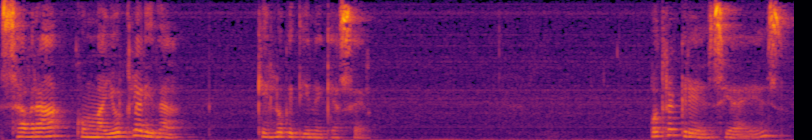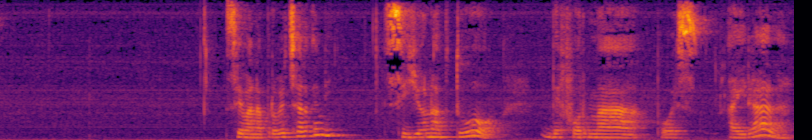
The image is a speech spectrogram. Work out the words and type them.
sabrá con mayor claridad qué es lo que tiene que hacer. Otra creencia es, se van a aprovechar de mí si yo no actúo de forma pues airada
